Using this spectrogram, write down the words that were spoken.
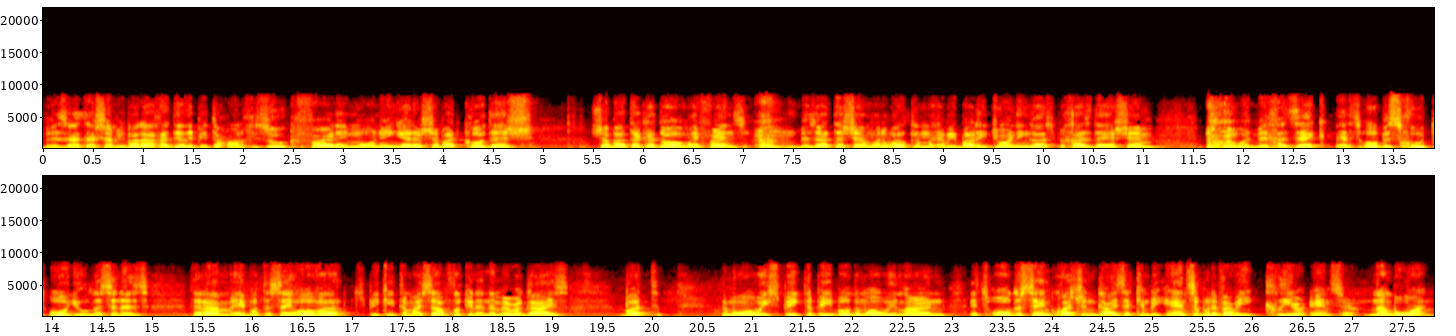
Bezrat Hashem Yibarach Adeli Bitachon Chizuk Friday morning Erev Shabbat Kodesh Shabbat Hagadol my friends Bezrat Hashem want to welcome everybody joining us Bechazdei Hashem with Mechazek and it's all b'schut all you listeners that I'm able to say over speaking to myself looking in the mirror guys but the more we speak to people, the more we learn. It's all the same question, guys, that can be answered with a very clear answer. Number one,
